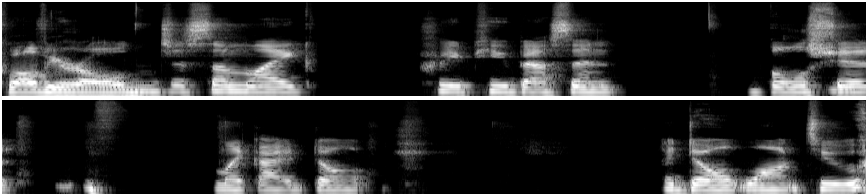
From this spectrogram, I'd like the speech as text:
12 year old just some like prepubescent bullshit. Like i don't i don't want to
